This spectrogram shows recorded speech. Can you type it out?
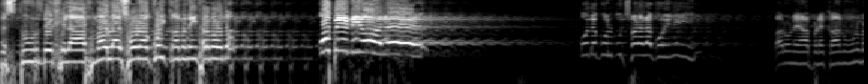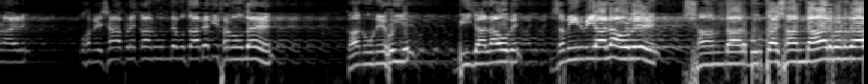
دستور دے خلاف مولا سونا کوئی کام نہیں فرما وہ بے نہیں آ رہے پوچھنے والا کوئی نہیں پر انہیں اپنے قانون بنائے وہ ہمیشہ اپنے قانون دے مطابق ہی فرما ہے قانون یہ ہوئی ہے بیج آلہ ہوے زمین بھی آلہ ہوے شاندار بوٹا شاندار بن وے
